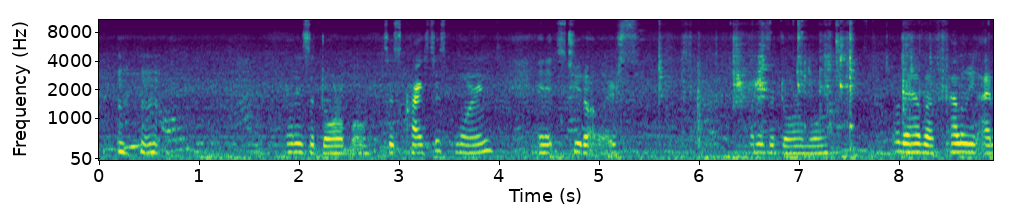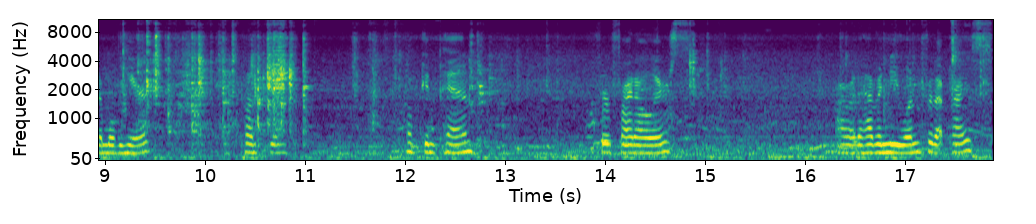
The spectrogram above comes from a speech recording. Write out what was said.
that is adorable. It says Christ is born and it's $2. That is adorable. Oh, they have a Halloween item over here. Pumpkin, pumpkin pan for $5. I would have a new one for that price.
